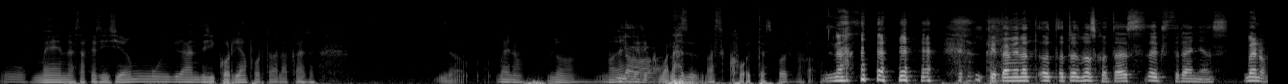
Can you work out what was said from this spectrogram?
uff, men, hasta que se hicieron muy grandes y corrían por toda la casa. No, bueno, no, no dejen que se coman las mascotas, por favor. No. que también ot- ot- otras mascotas extrañas. Bueno,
